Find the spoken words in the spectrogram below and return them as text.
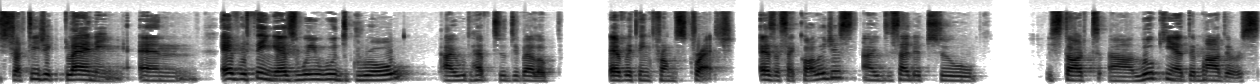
strategic planning, and everything. As we would grow, I would have to develop everything from scratch. As a psychologist, I decided to start uh, looking at the mothers.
